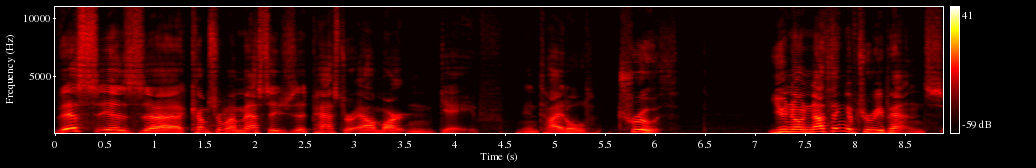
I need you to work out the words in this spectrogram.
This is uh, comes from a message that Pastor Al Martin gave, entitled "Truth." You know nothing of true repentance,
